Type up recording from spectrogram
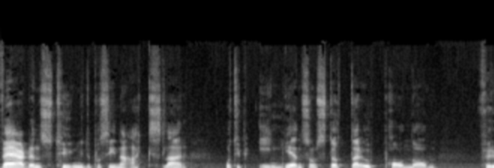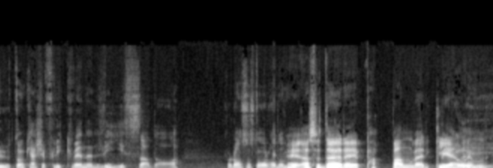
världens tyngd på sina axlar och typ ingen som stöttar upp honom förutom kanske flickvännen Lisa då. För de som står honom... Eh, Alltså där är pappan verkligen en Oj.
